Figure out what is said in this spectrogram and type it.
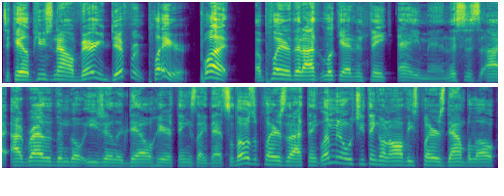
to Caleb Houstan. Now, a very different player, but a player that I look at and think, hey man, this is I, would rather them go EJ Liddell here, things like that. So those are players that I think. Let me know what you think on all these players down below.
